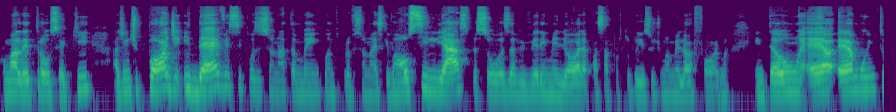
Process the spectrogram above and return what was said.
como a Lê trouxe aqui, a gente pode e deve se posicionar também enquanto profissionais que vão auxiliar as pessoas a viverem melhor, a passar por tudo isso de uma melhor forma. Então, é, é muito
